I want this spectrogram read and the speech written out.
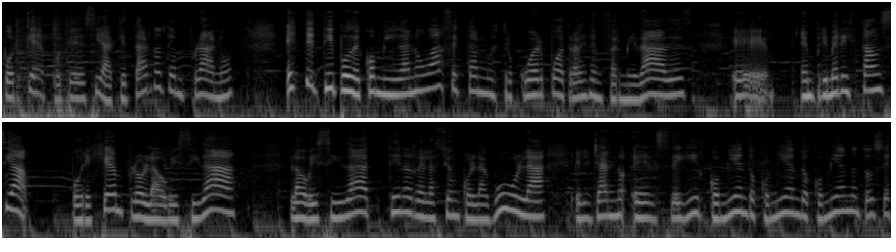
¿Por qué? Porque decía que tarde o temprano este tipo de comida no va a afectar nuestro cuerpo a través de enfermedades. Eh, en primera instancia, por ejemplo, la obesidad, la obesidad tiene relación con la gula, el ya no, el seguir comiendo, comiendo, comiendo, entonces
